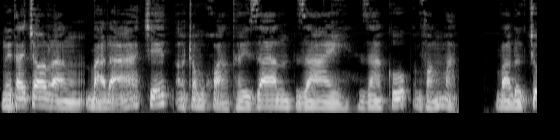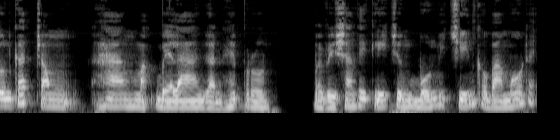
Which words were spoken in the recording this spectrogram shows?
Người ta cho rằng bà đã chết ở trong khoảng thời gian dài Jacob vắng mặt và được chôn cất trong hang Macbela gần Hebron. Bởi vì sáng thế ký chương 49 câu 31 ấy,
